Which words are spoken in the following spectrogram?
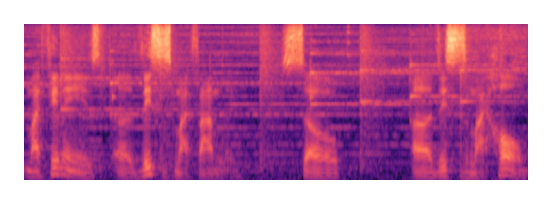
my feeling is uh, this is my family, so uh, this is my home.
